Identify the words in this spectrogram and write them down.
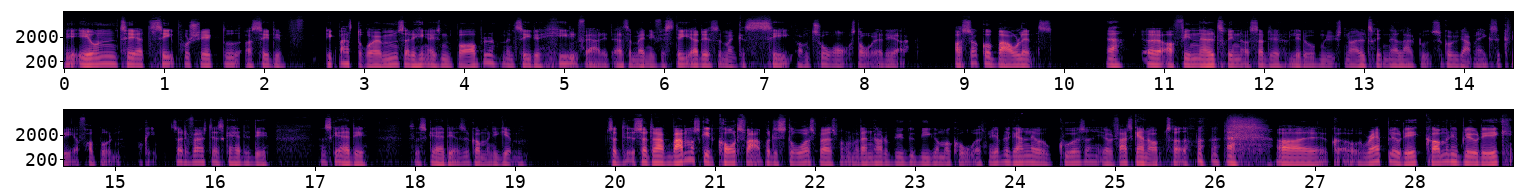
Det er evnen til at se projektet og se det, ikke bare drømme, så det hænger i sådan en boble, men se det helt færdigt. Altså manifestere det, så man kan se, om to år står jeg der. Og så gå baglæns. Ja. Øh, og finde alle trin, og så er det lidt åbenlyst. Når alle trinene er lagt ud, så går vi i gang med at eksekvere fra bunden. Okay, så er det første, jeg skal have, det det. Så skal jeg have det. Så skal jeg det, og så kommer man igennem. Så, det, så der var måske et kort svar på det store spørgsmål, hvordan har du bygget Bigum og Co. Altså, jeg vil gerne lave kurser, jeg vil faktisk gerne optræde. Ja. og øh, rap blev det ikke, comedy blev det ikke.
